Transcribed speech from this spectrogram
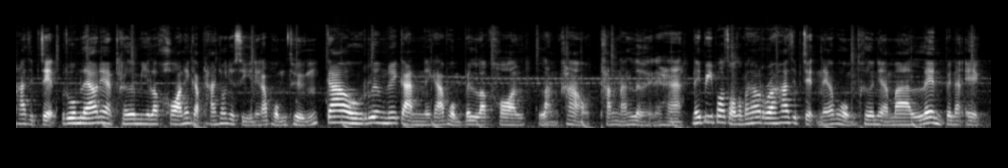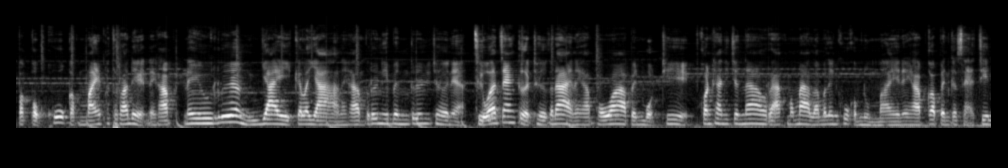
2557 รวมแล้วเนี่ยเธอมีละครให้กับทางช่องเจ็ดสีนะครับผมถึง 9 เรื่องด้วยกันนะครับผมเป็นละครหลังข่าวทั้งนั้นเลยนะฮะในปีพศ2557นะครับผมเธอเนี่ยมาเล่นเป็นนางเอกประกบคู่กับไม้พัทรเดชนะครับในเรื่องใยกัลยานะครับเรื่องนี้เป็นเรื่องที่เธอเนี่ยถือว่าแจ้งเกิดเธอก็ได้นะครับ เพราะว่าเป็นบทที่ค่อนข้างที่จะน่ารักมากๆ แล้วมาเล่นคู่กับหนุ่มไม้นะครับก็เป็นกระแสจิ้น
